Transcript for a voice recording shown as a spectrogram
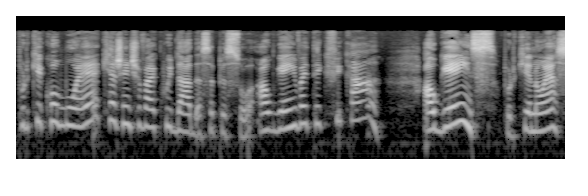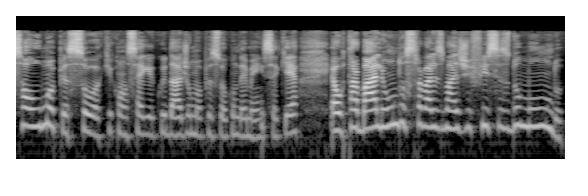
Porque como é que a gente vai cuidar dessa pessoa? Alguém vai ter que ficar. Alguém, porque não é só uma pessoa que consegue cuidar de uma pessoa com demência, que é, é o trabalho, um dos trabalhos mais difíceis do mundo.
